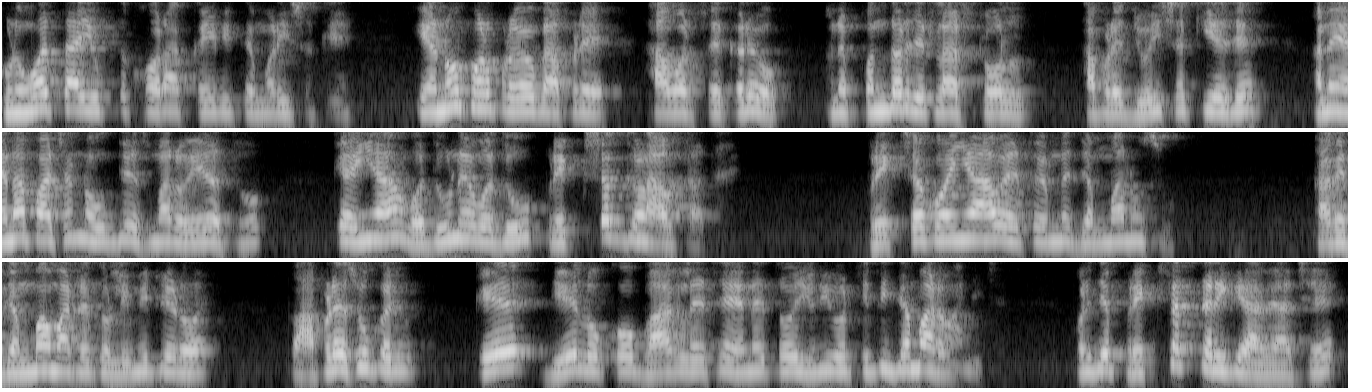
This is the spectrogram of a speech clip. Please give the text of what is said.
ગુણવત્તાયુક્ત ખોરાક કઈ રીતે મળી શકે એનો પણ પ્રયોગ આપણે આ વર્ષે કર્યો અને પંદર જેટલા સ્ટોલ આપણે જોઈ શકીએ છીએ. અને એના પાછળનો ઉદ્દેશ મારો એ હતો કે અહીંયા વધુને વધુ પ્રેક્ષક ગણ આવતા થાય. પ્રેક્ષકો અહીંયા આવે તો એમને જમવાનું શું? કારણ કે જમવા માટે તો લિમિટેડ હોય. તો આપણે શું કર્યું? કે જે લોકો ભાગ લે છે એને તો યુનિવર્સિટી જમાડવાની છે. પણ જે પ્રેક્ષક તરીકે આવ્યા છે,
